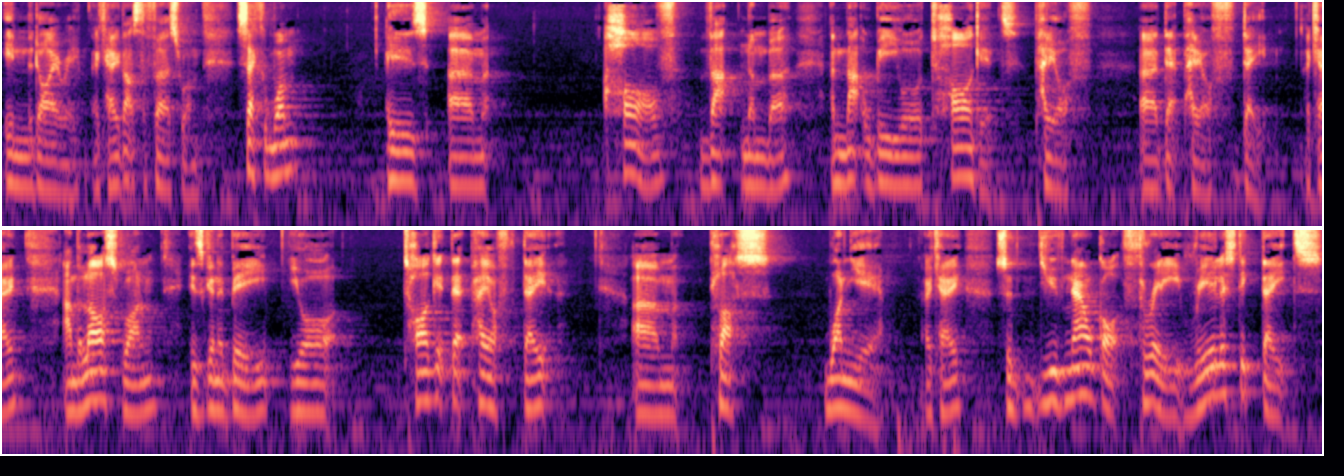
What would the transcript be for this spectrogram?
in the diary. Okay, that's the first one. Second one is um, halve that number and that will be your target payoff, uh, debt payoff date. Okay, and the last one is going to be your target debt payoff date um, plus one year. Okay, so you've now got three realistic dates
